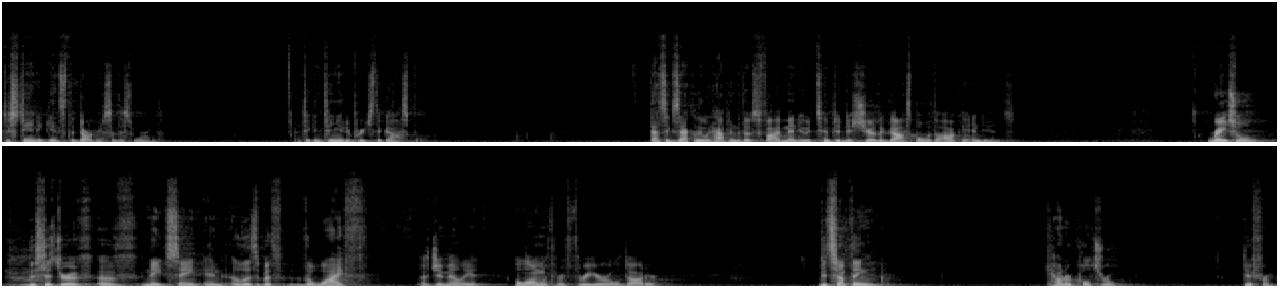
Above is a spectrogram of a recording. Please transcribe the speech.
to stand against the darkness of this world and to continue to preach the gospel. That's exactly what happened to those five men who attempted to share the gospel with the Auca Indians. Rachel, the sister of, of Nate Saint, and Elizabeth, the wife of Jim Elliot, along with her three year old daughter, did something countercultural, different.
